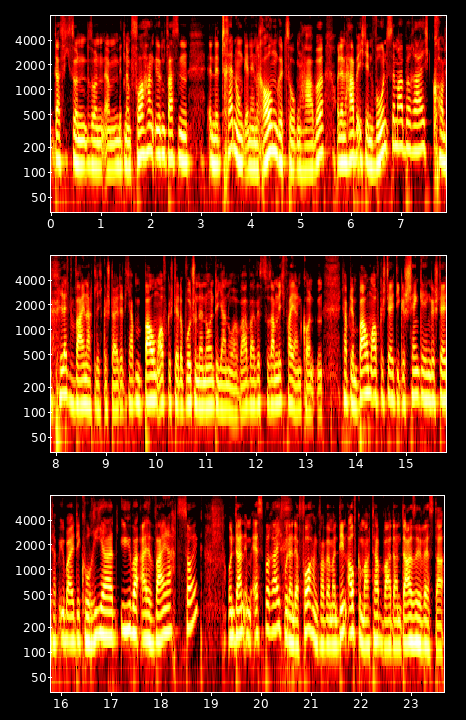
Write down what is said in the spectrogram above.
dass ich so ein, so ein ähm, mit einem Vorhang irgendwas ein, eine Trennung in den Raum gezogen habe. Und dann habe ich den Wohnzimmerbereich komplett weihnachtlich gestaltet. Ich habe einen Baum aufgestellt, obwohl schon der 9. Januar war, weil wir es zusammen nicht feiern feiern konnten. Ich habe den Baum aufgestellt, die Geschenke hingestellt, habe überall dekoriert, überall Weihnachtszeug. Und dann im Essbereich, wo dann der Vorhang war, wenn man den aufgemacht hat, war dann da Silvester.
